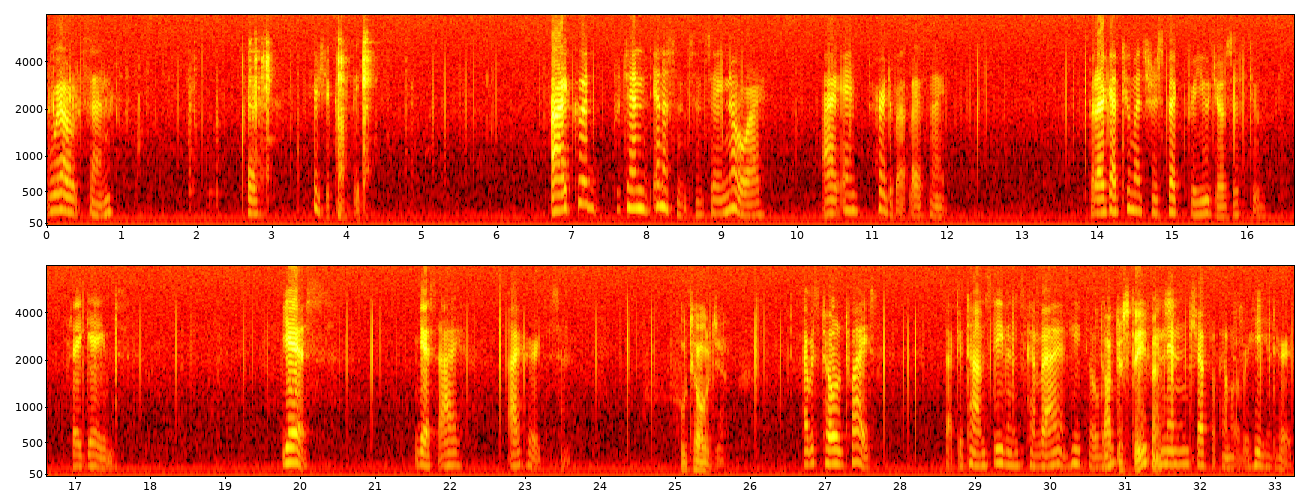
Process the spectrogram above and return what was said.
Well, son. Uh, here's your coffee. I could pretend innocence and say no, I I ain't heard about last night. But I got too much respect for you, Joseph, to play games. Yes. Yes, I I heard, son. Who told you? I was told twice. Dr. Tom Stevens come by and he told me. Dr. Stevens. And then Shuffle come over. He had heard.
